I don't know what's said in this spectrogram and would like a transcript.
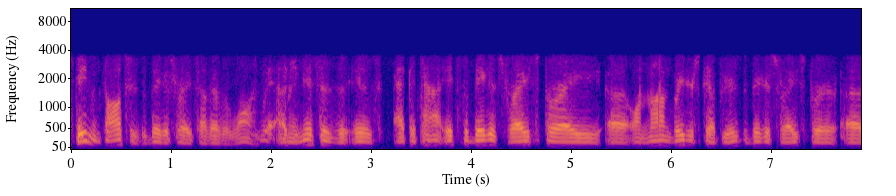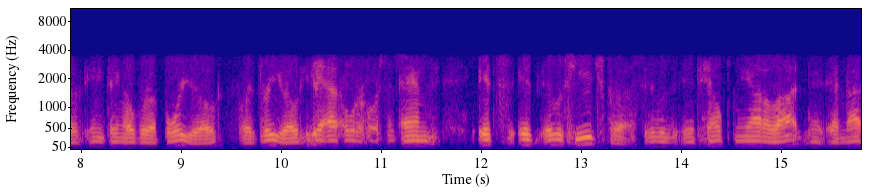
Stephen Foster's the biggest race I've ever won. I mean, this is is at the time it's the biggest race for a uh, on non Breeders' Cup years, the biggest race for uh, anything over a four year old or a three year old here. Yeah, older horses. and it's it it was huge for us. It was it helped me out a lot, and, and I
